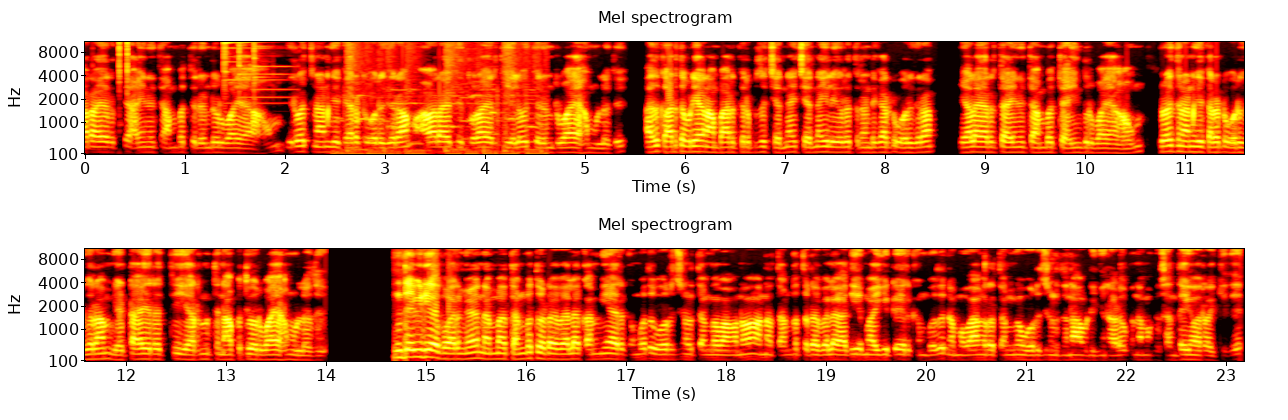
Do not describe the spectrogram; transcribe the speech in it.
ஆறாயிரத்தி ஐநூற்றி ஐம்பத்தி ரெண்டு ரூபாயாகவும் இருபத்தி நான்கு கேரட் ஒரு கிராம் ஆறாயிரத்தி தொள்ளாயிரத்தி எழுபத்தி ரெண்டு ரூபாயாகவும் உள்ளது. அதுக்கு அடுத்தபடியாக நாம் பார்க்க இருப்பது சென்னை. சென்னையில் இருபத்தி ரெண்டு கேரட் ஒரு கிராம் ஏழாயிரத்தி ஐநூற்றி ஐம்பத்தி ஐந்து ரூபாயாகவும் இருபத்தி நான்கு கேரட் ஒரு கிராம் எட்டாயிரத்தி இரநூத்தி நாற்பத்தி ஒரு ரூபாயாகவும் உள்ளது. இந்த வீடியோ பாருங்க. நம்ம தங்கத்தோட விலை கம்மியா இருக்கும்போது ஒரிஜினல் தங்கம் வாங்கணும். ஆனால் தங்கத்தோட விலை அதிகமாகிட்டே இருக்கும்போது நம்ம வாங்குற தங்கம் ஒரிஜினல் தானே அப்படிங்கிற அளவுக்கு நமக்கு சந்தேகம் வர வைக்குது.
